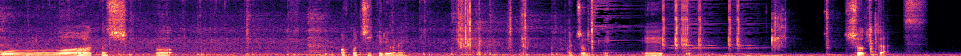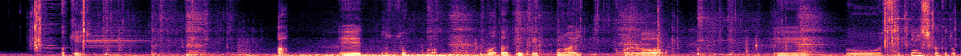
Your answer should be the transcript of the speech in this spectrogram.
こは、確か、あ、こっち行けるよね。あ、ちょっと待って。えっ、と、ショットカッツ。オッケー。あ、えっ、と、そっか。まだ出てこないから、えっ、と、先に仕掛けとく。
